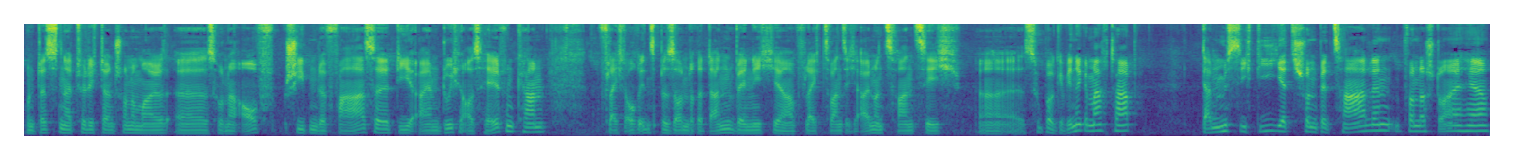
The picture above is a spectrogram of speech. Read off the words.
Und das ist natürlich dann schon nochmal äh, so eine aufschiebende Phase, die einem durchaus helfen kann. Vielleicht auch insbesondere dann, wenn ich ja vielleicht 2021 äh, super Gewinne gemacht habe. Dann müsste ich die jetzt schon bezahlen von der Steuer her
